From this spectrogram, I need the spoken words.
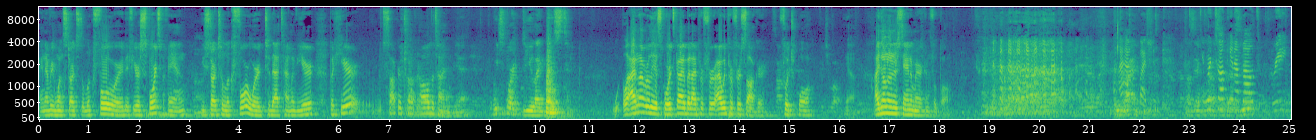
and everyone starts to look forward. If you're a sports fan, uh-huh. you start to look forward to that time of year. But here, soccer, Soccer all the time. Yeah. Which sport do you like most? Well, I'm not really a sports guy, but I prefer I would prefer soccer, Soccer. football. Football. Yeah, I don't understand American football. I have a question. You were talking about greeting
